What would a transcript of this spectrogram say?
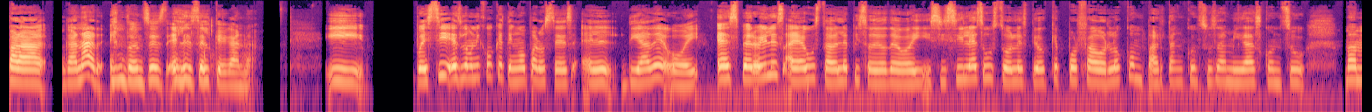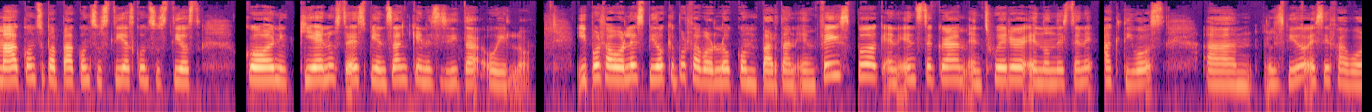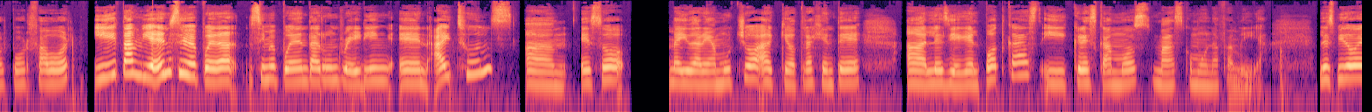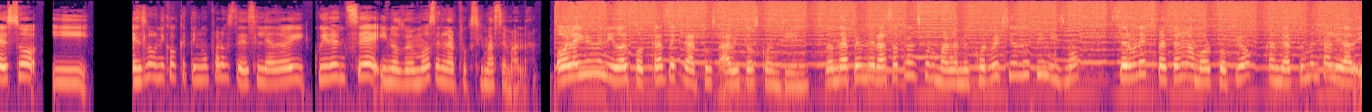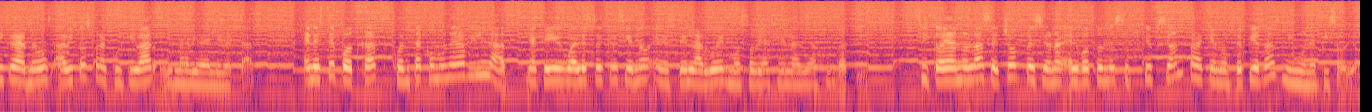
para ganar, entonces él es el que gana. Y pues sí, es lo único que tengo para ustedes el día de hoy. Espero y les haya gustado el episodio de hoy. Y si sí les gustó, les pido que por favor lo compartan con sus amigas, con su mamá, con su papá, con sus tías, con sus tíos, con quien ustedes piensan que necesita oírlo. Y por favor les pido que por favor lo compartan en Facebook, en Instagram, en Twitter, en donde estén activos. les pido ese favor, por favor. Y también si me, pueda, si me pueden dar un rating en iTunes, eso me ayudaría mucho a que otra gente ah, les llegue el podcast y crezcamos más como una familia. Les pido eso y es lo único que tengo para ustedes el día de hoy. Cuídense y nos vemos en la próxima semana. Hola y bienvenido al podcast de Crear tus hábitos con Jean, donde aprenderás a transformar la mejor versión de ti mismo, ser un experto en el amor propio, cambiar tu mentalidad y crear nuevos hábitos para cultivar una vida de libertad. En este podcast cuenta con vulnerabilidad, ya que yo igual estoy creciendo en este largo y hermoso viaje en la vida junto a ti. Si todavía no lo has hecho, presiona el botón de suscripción para que no te pierdas ningún episodio.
